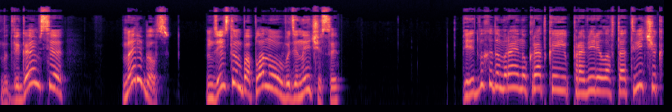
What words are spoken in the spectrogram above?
«Выдвигаемся, Мэрибелс. Действуем по плану водяные часы». Перед выходом Райан украдкой проверил автоответчик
